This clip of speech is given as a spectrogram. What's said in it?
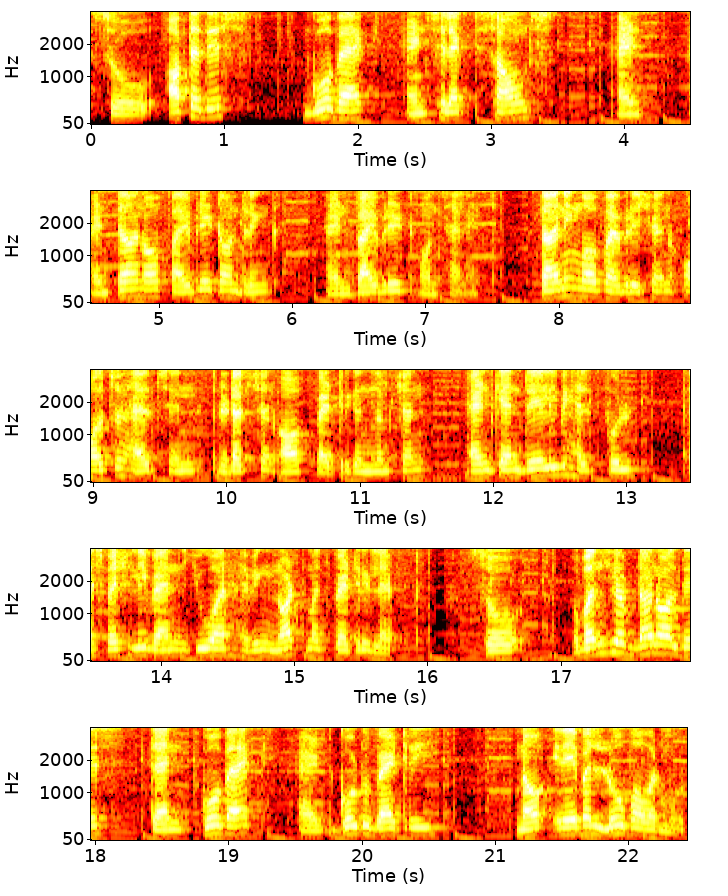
So after this, go back and select sounds and, and turn off vibrate on ring and vibrate on silent. Turning off vibration also helps in reduction of battery consumption and can really be helpful especially when you are having not much battery left. So once you have done all this, then go back and go to battery. Now enable low power mode.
